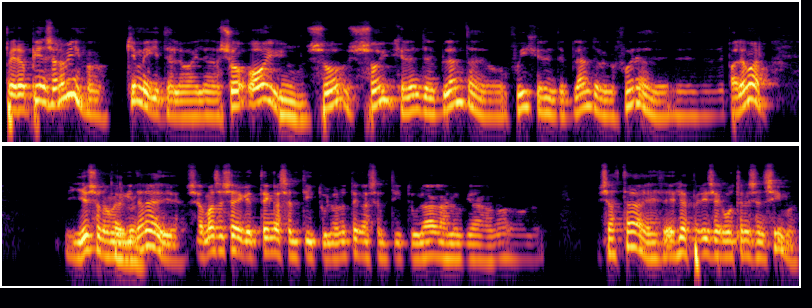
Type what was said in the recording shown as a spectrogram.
Pero pienso lo mismo. ¿Quién me quita lo bailado? Yo hoy Mm. yo, soy gerente de planta, o fui gerente de planta, o lo que fuera, de, de- de Palomar. Y eso no me lo quita nadie. O sea, más allá de que tengas el título, no tengas el título, hagas lo que hagas, ¿no? ya está, es, es la experiencia que vos tenés encima.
